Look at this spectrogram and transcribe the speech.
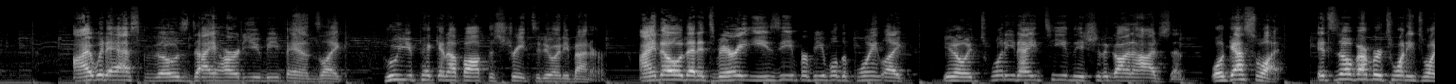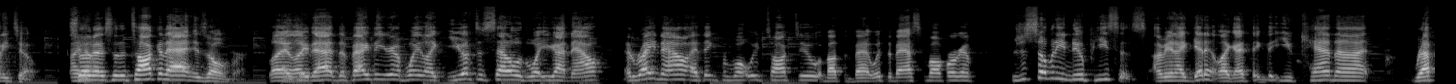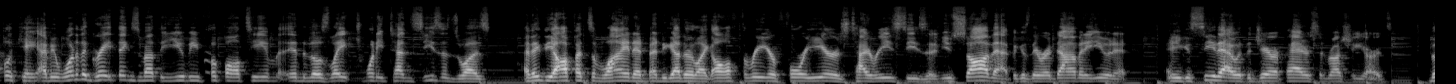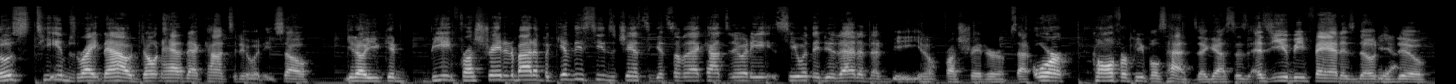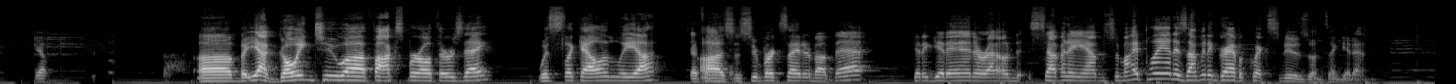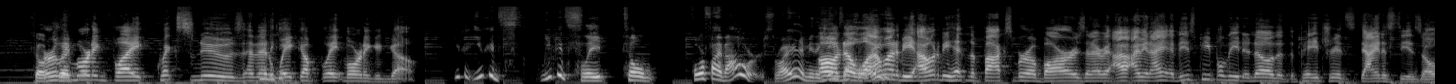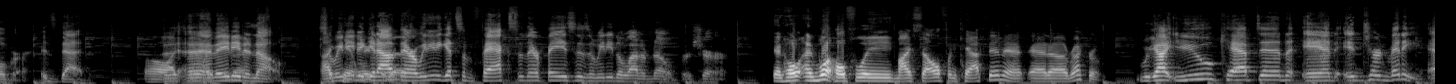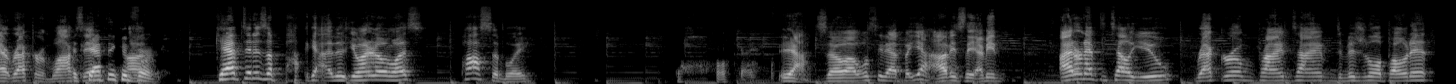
I would ask those diehard UB fans, like, who you picking up off the street to do any better? I know that it's very easy for people to point, like, you know, in 2019 they should have gone Hodgson. Well, guess what? It's November 2022, so the, so the talk of that is over. Like like that, the fact that you're gonna point, like, you have to settle with what you got now. And right now, I think from what we've talked to about the bet with the basketball program, there's just so many new pieces. I mean, I get it. Like, I think that you cannot replicate. I mean, one of the great things about the UB football team into those late 2010 seasons was I think the offensive line had been together like all three or four years Tyree's season. And you saw that because they were a dominant unit. And you can see that with the Jaret Patterson rushing yards. Those teams right now don't have that continuity. So, you know, you could be frustrated about it, but give these teams a chance to get some of that continuity, see what they do then, and then be, you know, frustrated or upset. Or call for people's heads, I guess, as, as UB fan is known Yeah. to do. Yep. Uh, but yeah, going to uh, Foxborough Thursday with Slick and Leah. that's Uh, so super excited about that. Gonna get in around 7 a.m. So my plan is I'm gonna grab a quick snooze once I get in. So Early quick- morning flight, quick snooze, and then wake up late morning and go. You could, you could you could sleep till four or five hours, right? I mean, the Oh no! Well, I want to be. I want to be hitting the Foxborough bars and everything. I, I mean, I these people need to know that the Patriots dynasty is over. It's dead, Oh, and, and they need that. to know. So I we need to get out that. there. We need to get some facts in their faces, and we need to let them know for sure. And ho- and what? Hopefully, myself and Captain at at uh, Rec Room. We got you, Captain, and intern Vinny at Rec Room locked Is in. Captain Uh, confirmed? Captain is a. You want to know what it was? Possibly. Okay. Yeah. So uh, we'll see that. But yeah, obviously, I mean, I don't have to tell you. Rec Room, primetime, divisional opponent.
